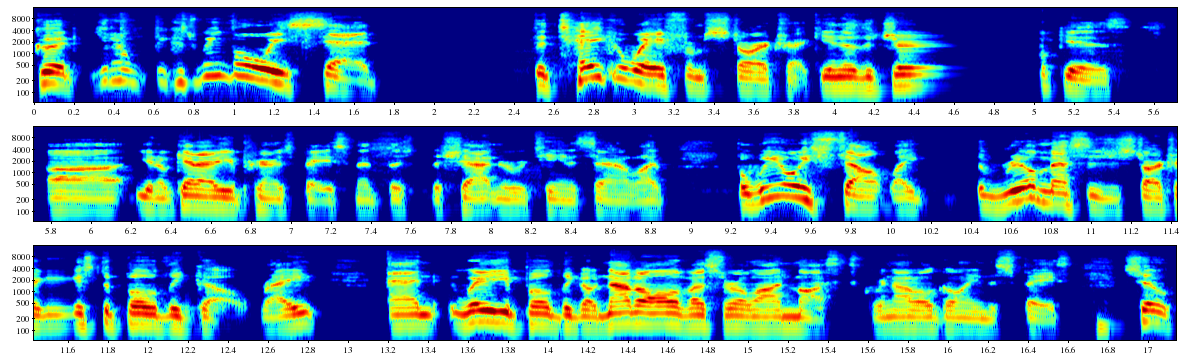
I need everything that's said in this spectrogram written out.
good, you know, because we've always said the takeaway from Star Trek, you know, the joke is, uh, you know, get out of your parents' basement, the, the Shatner routine and Saturday Night Live. But we always felt like the real message of Star Trek is to boldly go, right? And where do you boldly go? Not all of us are Elon Musk. We're not all going to space. So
